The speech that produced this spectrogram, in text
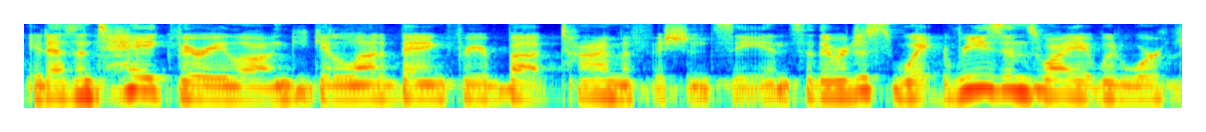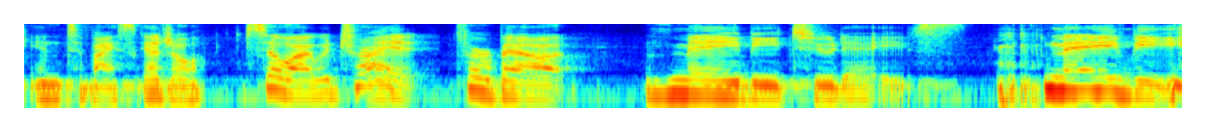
It doesn't take very long. You get a lot of bang for your buck, time efficiency. And so there were just reasons why it would work into my schedule. So I would try it for about maybe two days. maybe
